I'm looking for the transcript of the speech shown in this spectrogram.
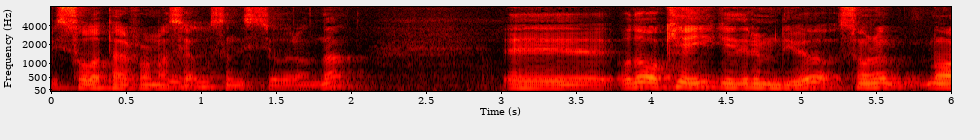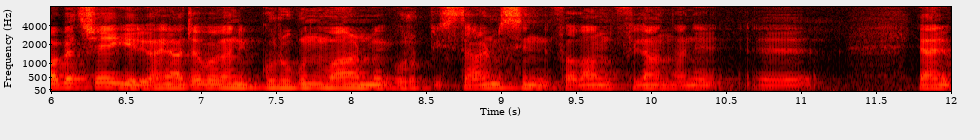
Bir solo performans Hı hı. yapmasını istiyorlar ondan. E, o da okey gelirim diyor. Sonra muhabbet şeye geliyor. Hani acaba hani grubun var mı? Grup ister misin falan filan hani e, yani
